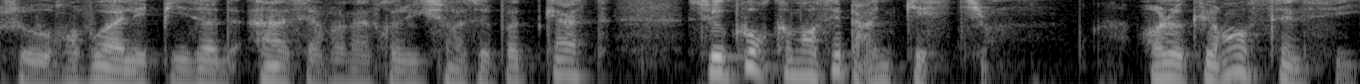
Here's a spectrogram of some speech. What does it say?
je vous renvoie à l'épisode 1 servant d'introduction à ce podcast, ce cours commençait par une question, en l'occurrence celle-ci.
